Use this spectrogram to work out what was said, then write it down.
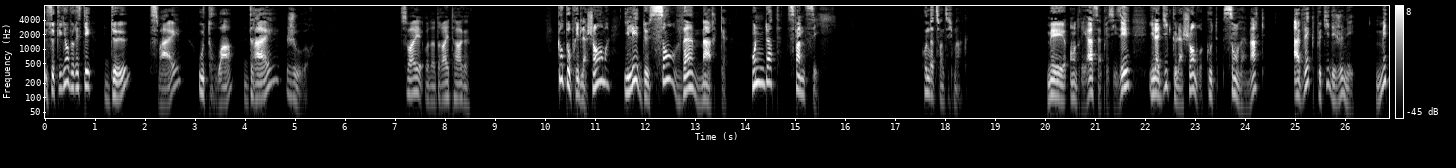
ce client veut rester deux, zwei ou trois, drei jours. Zwei oder drei Tage. Quant au prix de la chambre, il est de 120 marks. 120. 120 Mark. Mais Andreas a précisé, il a dit que la chambre coûte 120 marks avec petit déjeuner, mit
